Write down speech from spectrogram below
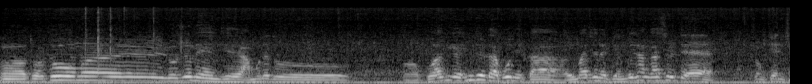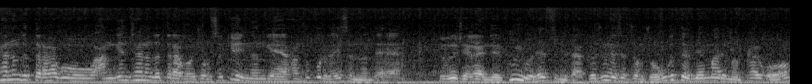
어, 돌돔을 요즘에 이제 아무래도 어, 구하기가 힘들다 보니까 얼마 전에 경매장 갔을 때 좀 괜찮은 것들하고 안 괜찮은 것들하고 좀 섞여 있는 게한 수꾸리가 있었는데 그거 제가 이제 구입을 했습니다. 그 중에서 좀 좋은 것들 몇 마리만 팔고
